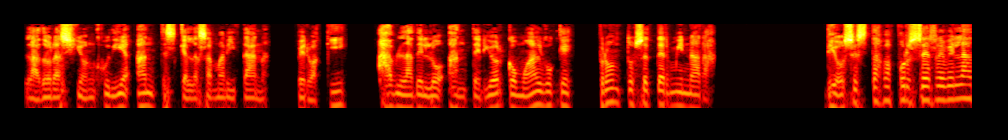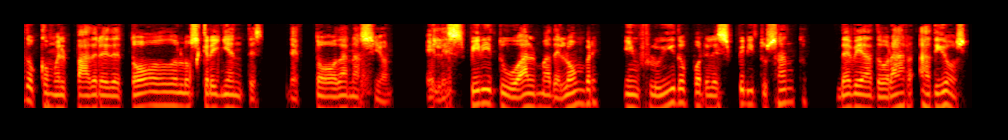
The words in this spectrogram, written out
la adoración judía antes que la samaritana, pero aquí habla de lo anterior como algo que pronto se terminará. Dios estaba por ser revelado como el Padre de todos los creyentes de toda nación el espíritu o alma del hombre, influido por el Espíritu Santo, debe adorar a Dios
